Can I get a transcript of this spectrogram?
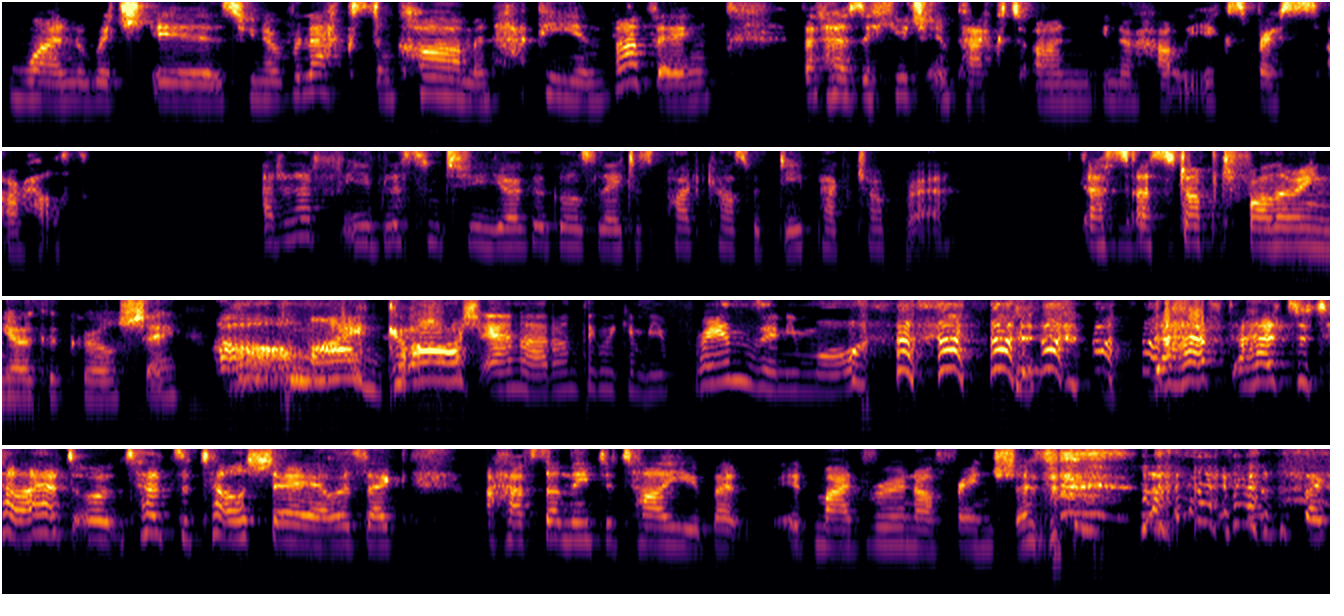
one which is, you know, relaxed and calm and happy and loving, that has a huge impact on, you know, how we express our health. I don't know if you've listened to Yoga Girl's latest podcast with Deepak Chopra. I, I, stopped following Yoga Girl Shay. Oh my gosh, Anna! I don't think we can be friends anymore. I have I had to tell I had to had to tell Shay. I was like, I have something to tell you, but it might ruin our friendship. like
